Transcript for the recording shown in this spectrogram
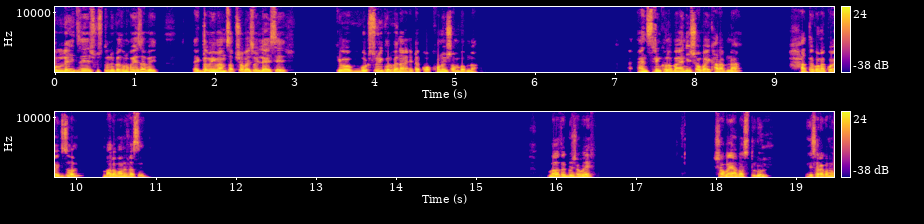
বললেই যে সুস্থ নির্বাচন হয়ে যাবে, একদম ইমাম সাহেব সবাই চলে আসে, কেউ ভোট চুরি করবে না, এটা কখনোই সম্ভব না। আইন শৃঙ্খলা বাহিনী সবাই খারাপ না, হাতে গোনা কয়েকজন ভালো মানুষ আছে। ভালো থাকবেন সবাই। সবাই আবাস তুলুন এছাড়া কোনো।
